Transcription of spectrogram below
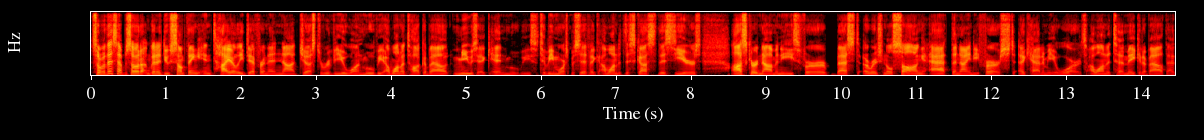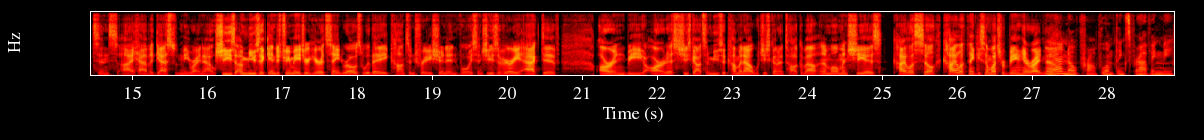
So, for this episode, I'm going to do something entirely different and not just review one movie. I want to talk about music in movies. To be more specific, I want to discuss this year's Oscar nominees for Best Original Song at the 91st Academy Awards. I wanted to make it about that since I have a guest with me right now. She's a music industry major here at St. Rose with a concentration in voice, and she's a very active R&B artist. She's got some music coming out, which she's going to talk about in a moment. She is Kyla Silk. Kyla, thank you so much for being here right now. Yeah, no problem. Thanks for having me.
